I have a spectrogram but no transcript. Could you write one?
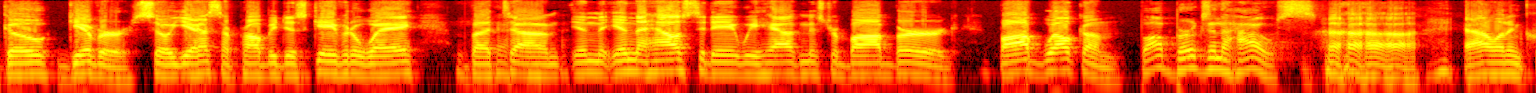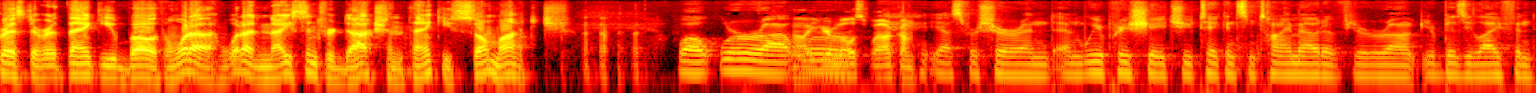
Go Giver. So yes, I probably just gave it away, but um, in the in the house today we have Mr. Bob Burg. Bob, welcome. Bob Burg's in the house. Alan and Christopher, thank you both, and what a what a nice introduction. Thank you so much. Well, we're. Uh, oh, we're, you're most welcome. Yes, for sure, and and we appreciate you taking some time out of your uh, your busy life and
